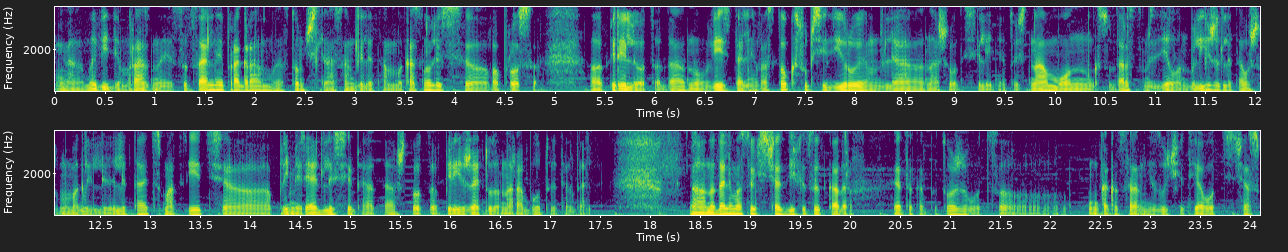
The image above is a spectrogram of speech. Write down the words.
А, мы видим разные социальные программы, в том числе, на самом деле, там мы коснулись вопроса перелета. Да, ну, весь Дальний Восток субсидируем для нашего населения. То есть нам он государством сделан ближе для того, чтобы мы могли летать, смотреть, примерять для себя да, что-то, переезжать туда на работу и так далее. А на Дальнем Востоке сейчас дефицит кадров. Это как бы тоже вот, э, как это странно не звучит. Я вот сейчас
